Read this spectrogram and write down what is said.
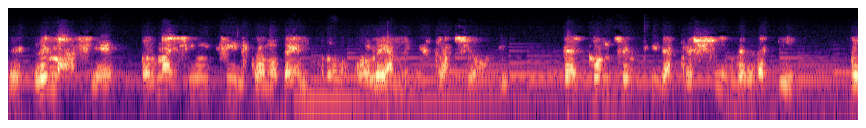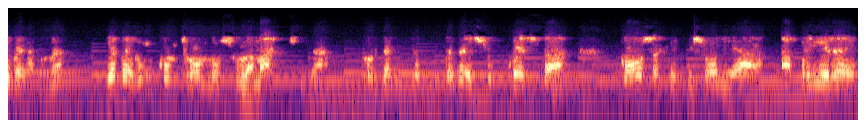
Le mafie ormai si infiltrano dentro le amministrazioni per consentire, a prescindere da chi governa, di avere un controllo sulla macchina organizzativa. Ed è su questa cosa che bisogna aprire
